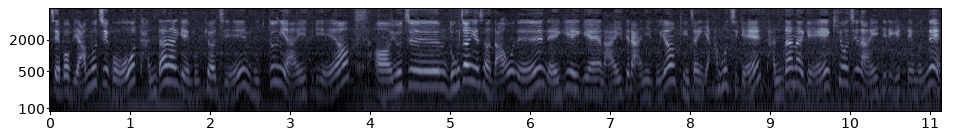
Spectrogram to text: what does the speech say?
제법 야무지고 단단하게 묵혀진 묵둥이 아이들이에요. 어, 요즘 농장에서 나오는 애기애기한 아이들 아니고요. 굉장히 야무지게 단단하게 키워진 아이들이기 때문에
